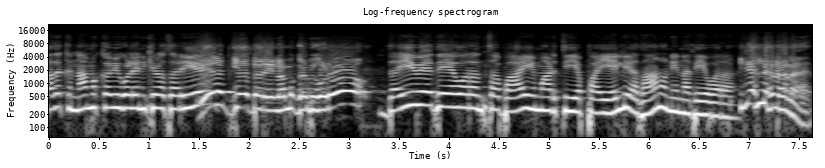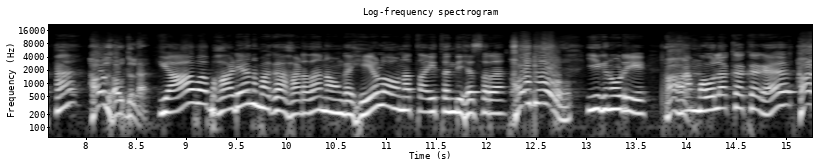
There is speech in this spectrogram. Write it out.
ಅದಕ್ಕೆ ನಮ್ಮ ಕವಿಗಳು ಏನ್ ಕೇಳ್ತಾರಿ? ಏನಂತ ಕೇಳ್ತಾರೆ ನಮ್ಮ ಕವಿಗಳು? ದೈವೇ ದೇವರಂತ ಬಾಯಿ ಮಾಡ್ತೀಯಪ್ಪ ಎಲ್ಲಿ ಅದಾನು ನಿನ್ನ ದೇವರ? ಎಲ್ಲದಾನ ಹಾ? ಹೌದು ಹೌದಲ್ಲ. ಯಾವ ಭಾಡ್ಯಾನ ಮಗ ಹಾಡದಾನ ಅವಂಗ ಹೇಳು ಅವನ ತಾಯಿ ತಂದಿ ಹೆಸರ. ಹೌದು. ಈಗ ನೋಡ್ರಿ ಹಾ. ನಮ್ಮ ಮೌಲಕ್ಕಗ ಹಾ.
